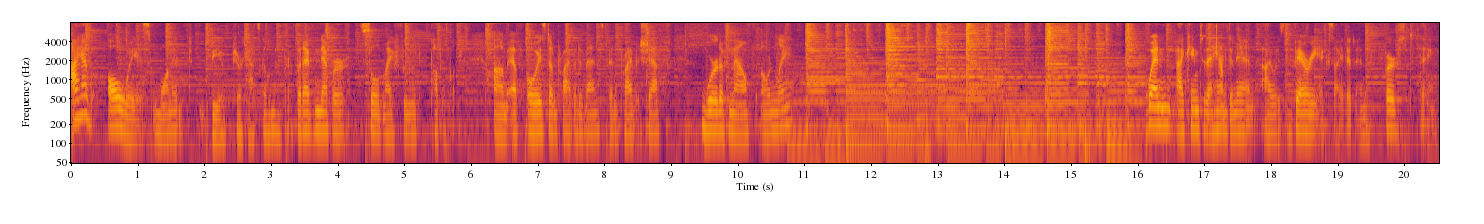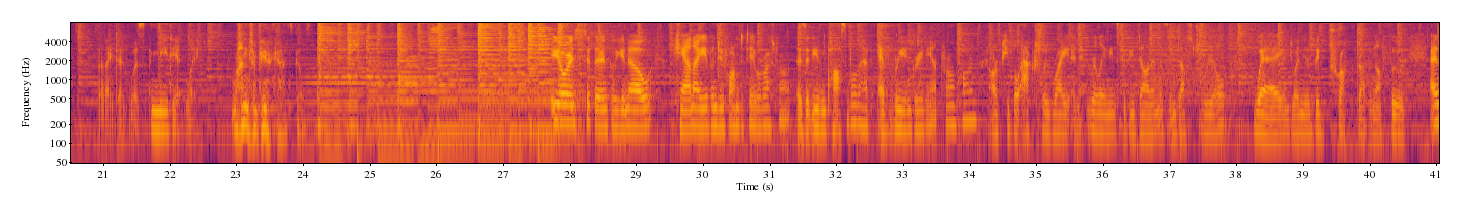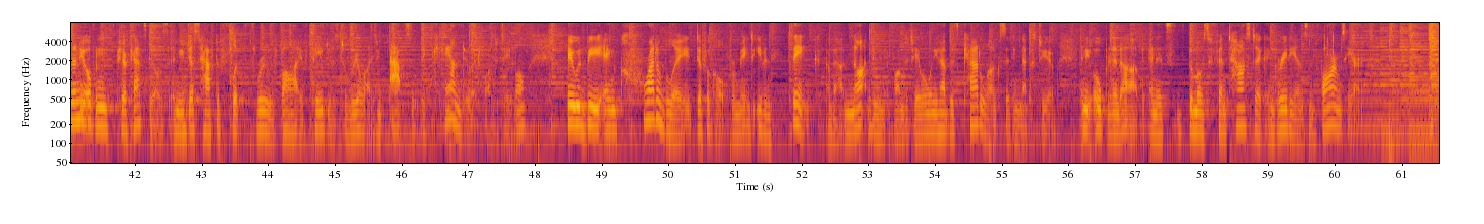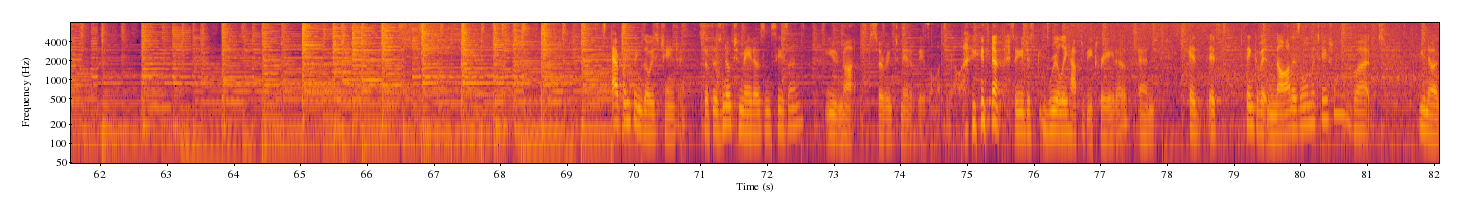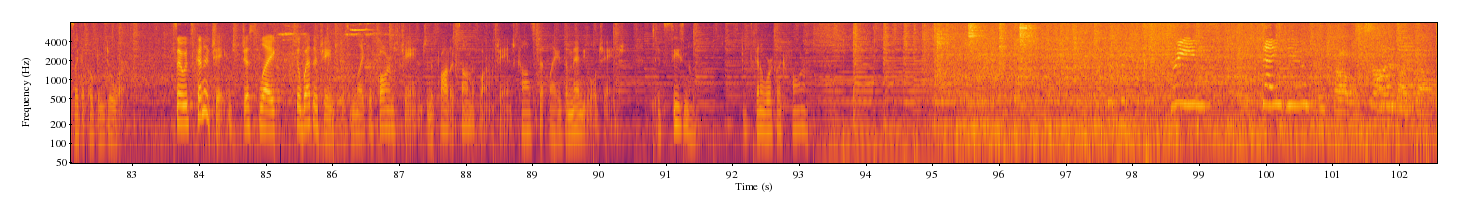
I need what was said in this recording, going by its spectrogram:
I have always wanted to be a Pure Catskill member, but I've never sold my food publicly. Um, I've always done private events, been a private chef, word of mouth only. When I came to the Hamden Inn, I was very excited, and the first thing that I did was immediately run to Pure Catskills. You always sit there and go, you know, can I even do farm to table restaurant? Is it even possible to have every ingredient from a farm? Are people actually right and it really needs to be done in this industrial way? And do I need a big truck dropping off food? And then you open Pure Catskills and you just have to flip through five pages to realize you absolutely can do it farm to table. It would be incredibly difficult for me to even think about not doing it farm to table when you have this catalog sitting next to you and you open it up and it's the most fantastic ingredients and farms here. Everything's always changing. So if there's no tomatoes in season, you're not serving tomato basil mozzarella. so you just really have to be creative and it, it, think of it not as a limitation, but you know, as like an open door. So it's going to change, just like the weather changes and like the farms change and the products on the farm change constantly. The menu will change. It's seasonal. It's going to work like a farm. Dreams! Thank you! No problem. Sorry about that.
